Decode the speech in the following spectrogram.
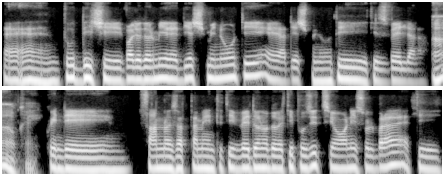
eh, tu dici voglio dormire 10 minuti e a 10 minuti ti svegliano. Ah, ok. Quindi sanno esattamente, ti vedono dove ti posizioni sul bre e, ti,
